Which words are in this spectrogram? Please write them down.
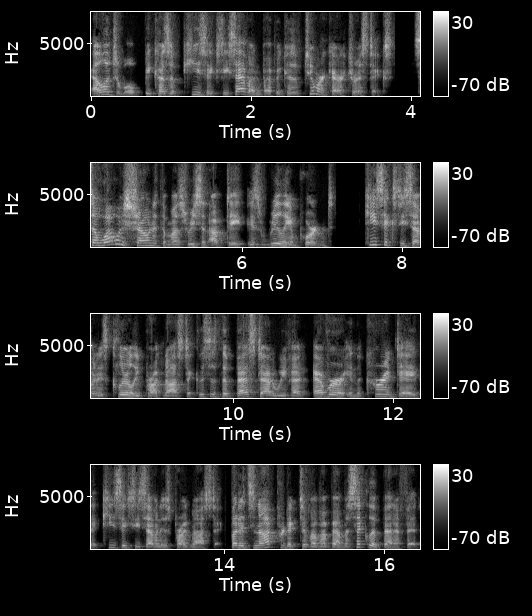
eligible because of Ki67, but because of tumor characteristics. So, what was shown at the most recent update is really important. Ki67 is clearly prognostic. This is the best data we've had ever in the current day that Ki67 is prognostic, but it's not predictive of a abemaciclib benefit.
